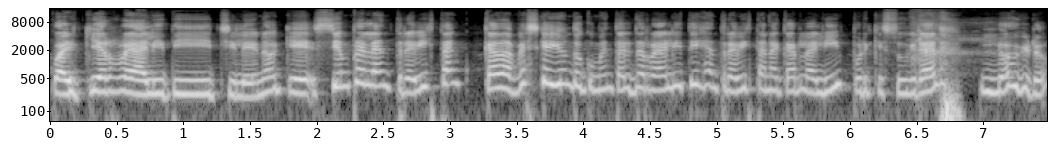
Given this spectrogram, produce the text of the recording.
cualquier reality chileno, que siempre la entrevistan, cada vez que hay un documental de reality, entrevistan a Carla Lee porque su gran logro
